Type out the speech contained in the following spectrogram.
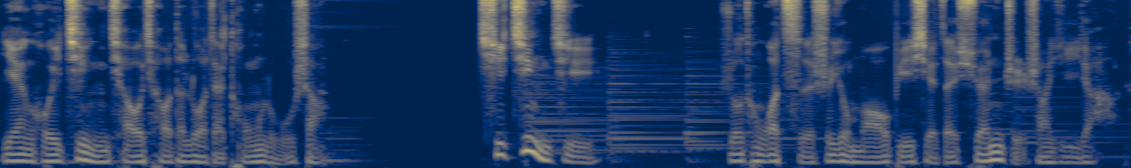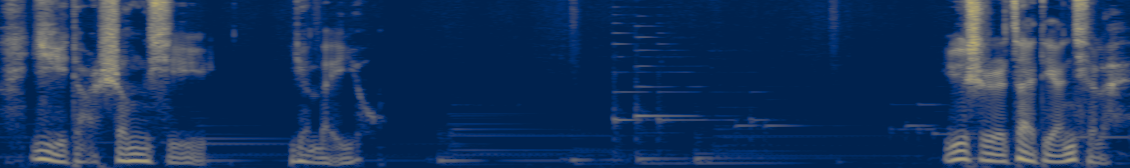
烟灰静悄悄地落在铜炉上，其静寂，如同我此时用毛笔写在宣纸上一样，一点声息也没有。于是再点起来，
